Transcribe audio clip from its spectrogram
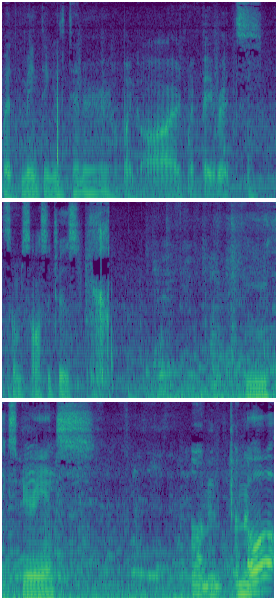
But the main thing is dinner. Oh my god, my favorites. Some sausages. Booth experience. Oh, I mean, I meant, Oh!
